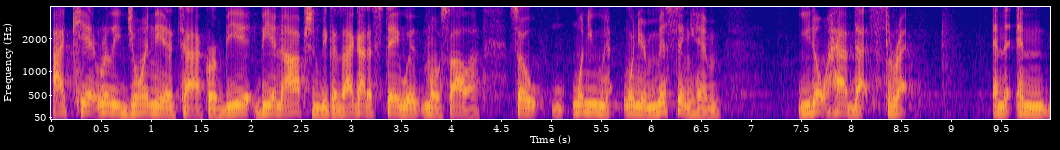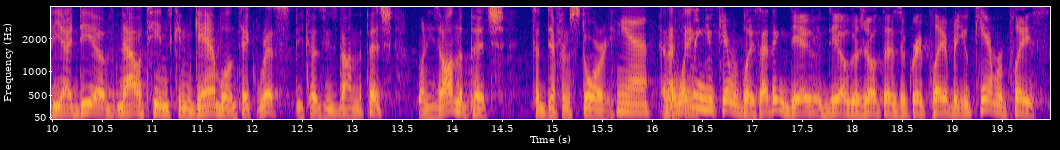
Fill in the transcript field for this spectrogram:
I can't really join the attack or be be an option because I got to stay with Mo Salah. So when you when you're missing him, you don't have that threat. And the, and the idea of now teams can gamble and take risks because he's not on the pitch. When he's on the pitch, it's a different story. Yeah. And well, one thing you can't replace, I think Diego, Diogo Jota is a great player, but you can't replace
